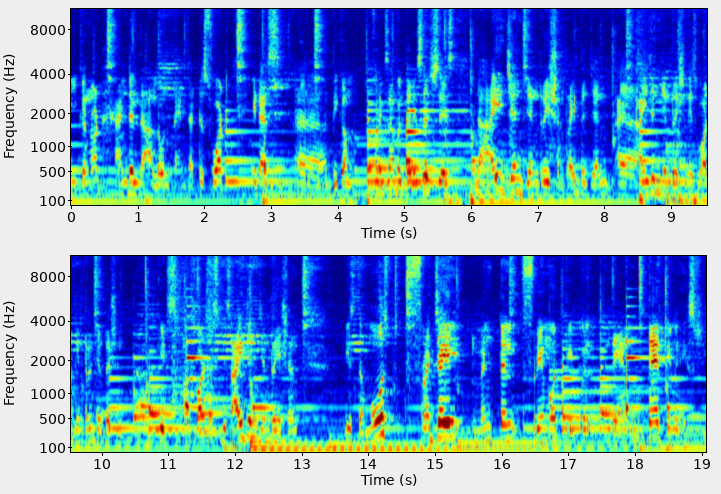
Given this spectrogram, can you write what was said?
we cannot handle the alone time. That is what it has uh, become. For example the research says the iGen generation right? The gen uh, iGen generation is what the internet generation uh, kids are called as this iGen generation is the most fragile mental framework people in the entire human history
